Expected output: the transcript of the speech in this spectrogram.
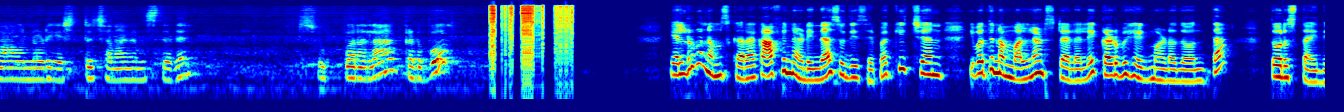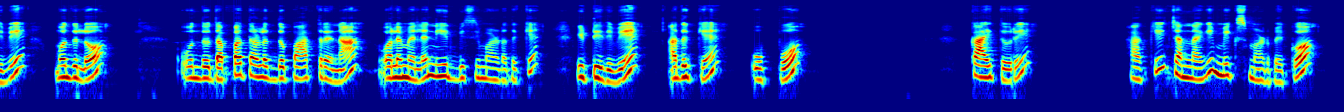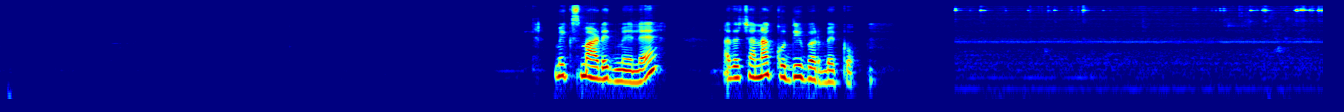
Wow, ನೋಡಿ ಎಷ್ಟು ಚೆನ್ನಾಗಿ ಅನಿಸ್ತಿದೆ. ಸೂಪರ್ ಅಲ್ಲ, ಕಡುಬು? ಎಲ್ರಿಗೂ ನಮಸ್ಕಾರ. ಕಾಫಿ ನಾಡಿಂದ ಸುದೀಸೇಪ ಕಿಚನ್. ಇವತ್ತು ನಮ್ಮ ಮಲ್ನಾಡ್ ಸ್ಟೈಲಲ್ಲಿ ಕಡುಬು ಹೇಗೆ ಮಾಡೋದು ಅಂತ ತೋರಿಸ್ತಾ ಇದ್ದೀವಿ ಮೊದಲು ಒಂದು ದಪ್ಪ ತಳದ್ದು ಪಾತ್ರೆನ ಒಲೆ ಮೇಲೆ ನೀರು ಬಿಸಿ ಮಾಡೋದಕ್ಕೆ ಇಟ್ಟಿದ್ದೀವಿ ಅದಕ್ಕೆ ಉಪ್ಪು ಕಾಯಿ ತುರಿ ಹಾಕಿ ಚೆನ್ನಾಗಿ ಮಿಕ್ಸ್ ಮಾಡಬೇಕು. ಮಿಕ್ಸ್ ಮಾಡಿದ ಮೇಲೆ ಅದು ಚೆನ್ನಾಗಿ ಕುದಿ ಬರಬೇಕು.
